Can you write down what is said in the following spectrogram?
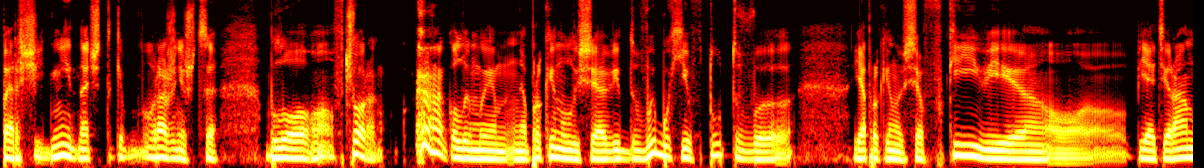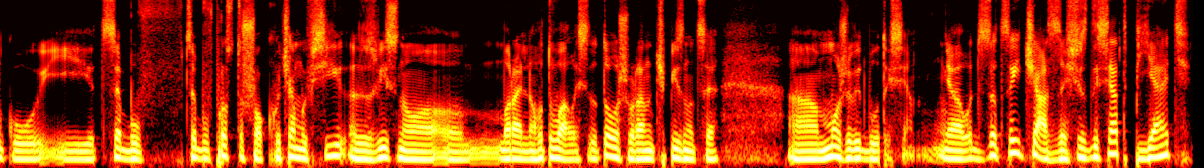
Перші дні, значить, таке враження, що це було вчора, коли ми прокинулися від вибухів тут в. Я прокинувся в Києві о 5 ранку, і це був це був просто шок. Хоча ми всі, звісно, морально готувалися до того, що рано чи пізно це може відбутися. От за цей час, за 65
